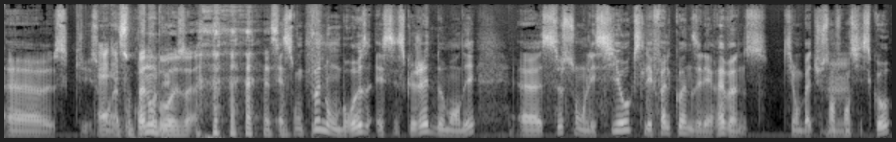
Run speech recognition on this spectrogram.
euh, ce qui, elles sont pas nombreuses. elles sont peu nombreuses et c'est ce que j'ai te demander. Euh, ce sont les Seahawks, les Falcons et les Ravens qui ont battu San mhm. Francisco.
